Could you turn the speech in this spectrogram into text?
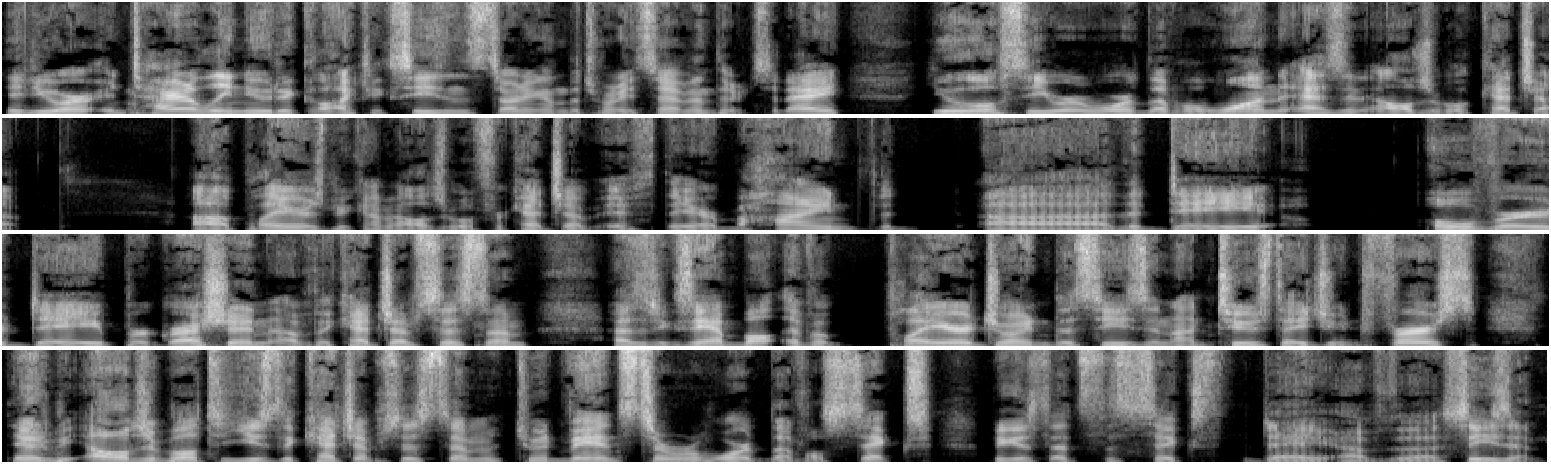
If you are entirely new to Galactic Season starting on the 27th or today, you will see reward level 1 as an eligible catch up. Uh, players become eligible for catch up if they are behind the uh, the day over day progression of the catch up system. As an example, if a player joined the season on Tuesday, June 1st, they would be eligible to use the catch up system to advance to reward level 6 because that's the sixth day of the season.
